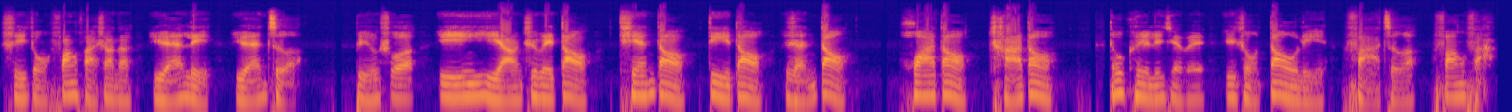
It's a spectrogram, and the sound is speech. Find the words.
是一种方法上的原理。原则，比如说一阴一阳之谓道，天道、地道、人道、花道、茶道，都可以理解为一种道理、法则、方法。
